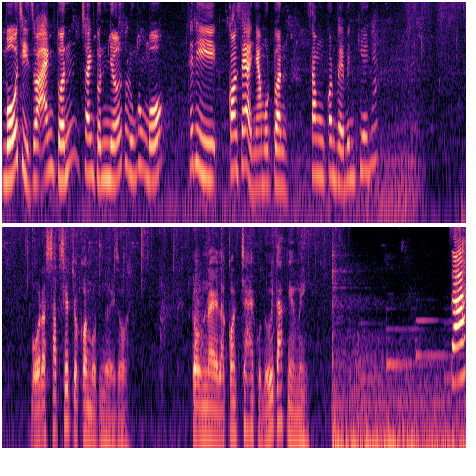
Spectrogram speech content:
Bố chỉ dọa anh Tuấn cho anh Tuấn nhớ thôi đúng không bố? Thế thì con sẽ ở nhà một tuần Xong con về bên kia nhé Bố đã sắp xếp cho con một người rồi. Cậu này là con trai của đối tác nhà mình. Dạ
